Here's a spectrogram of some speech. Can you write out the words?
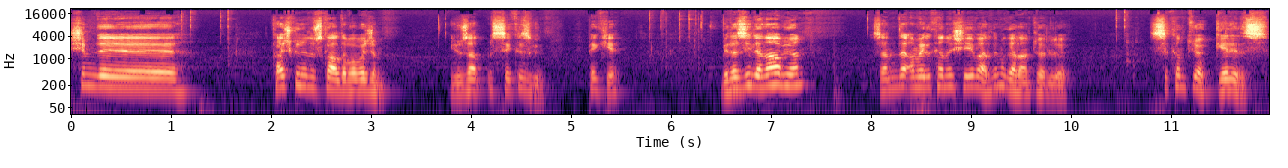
Şimdi kaç gününüz kaldı babacım? 168 gün. Peki. Brezilya ne yapıyorsun? Sende Amerika'nın şeyi var değil mi garantörlüğü? Sıkıntı yok geliriz.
